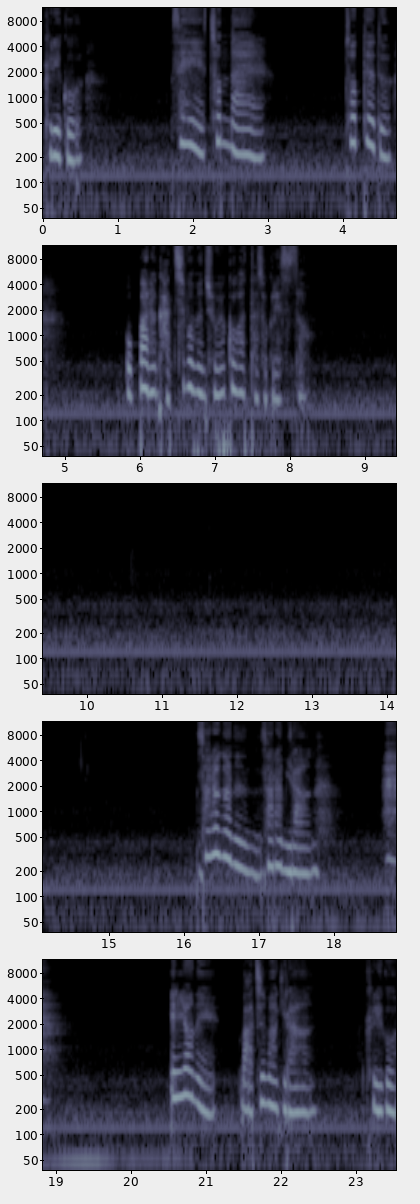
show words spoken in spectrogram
그리고 새해 첫날, 첫 해도 오빠랑 같이 보면 좋을 것 같아서 그랬어. 사랑하는 사람이랑 1년의 마지막이랑 그리고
